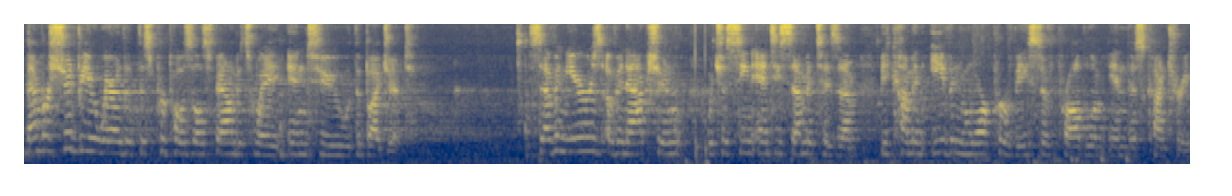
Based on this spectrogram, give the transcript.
Members should be aware that this proposal has found its way into the budget. Seven years of inaction, which has seen anti Semitism become an even more pervasive problem in this country.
